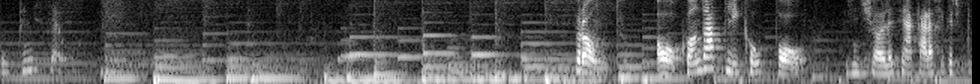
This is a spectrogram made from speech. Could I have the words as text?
o pincel. Pronto. Ó, quando aplica o pó, a gente olha assim, a cara fica tipo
